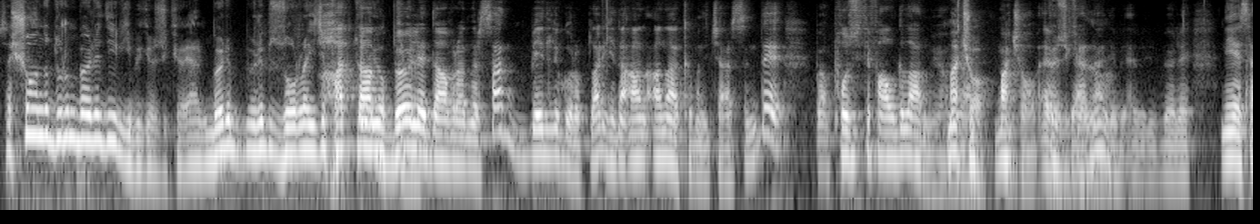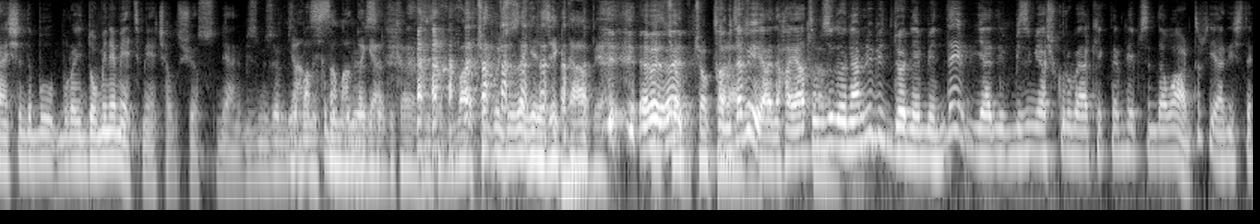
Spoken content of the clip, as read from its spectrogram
Mesela şu anda durum böyle değil gibi gözüküyor. Yani böyle böyle bir zorlayıcı faktör Hatta yok böyle gibi. davranırsan belli gruplar yine an- ana akımın içerisinde pozitif algılanmıyor. Maço. Yani, maço. Evet. Gözüküyor, yani hani böyle niye sen şimdi bu burayı domine mi etmeye çalışıyorsun? Yani bizim üzerimize Yanlış baskı zamanda geldik. Vay, çok ucuza gelecekti abi. Evet çok, evet. Çok tabii para tabii yani hayatımızın önemli bir döneminde yani bizim yaş grubu erkeklerin hepsinde vardır. Yani işte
